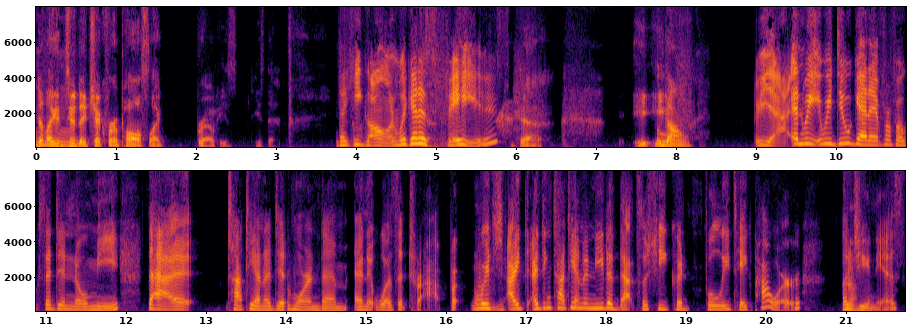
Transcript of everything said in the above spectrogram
Just like Mhm. as soon as they check for a pulse, like, bro, he's he's dead. Like he gone. Look at his face. Yeah. he he Oof. gone. Yeah, and we we do get it for folks that didn't know me that Tatiana did warn them, and it was a trap. Which Mhm. I I think Tatiana needed that so she could fully take power. A Yeah. genius,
